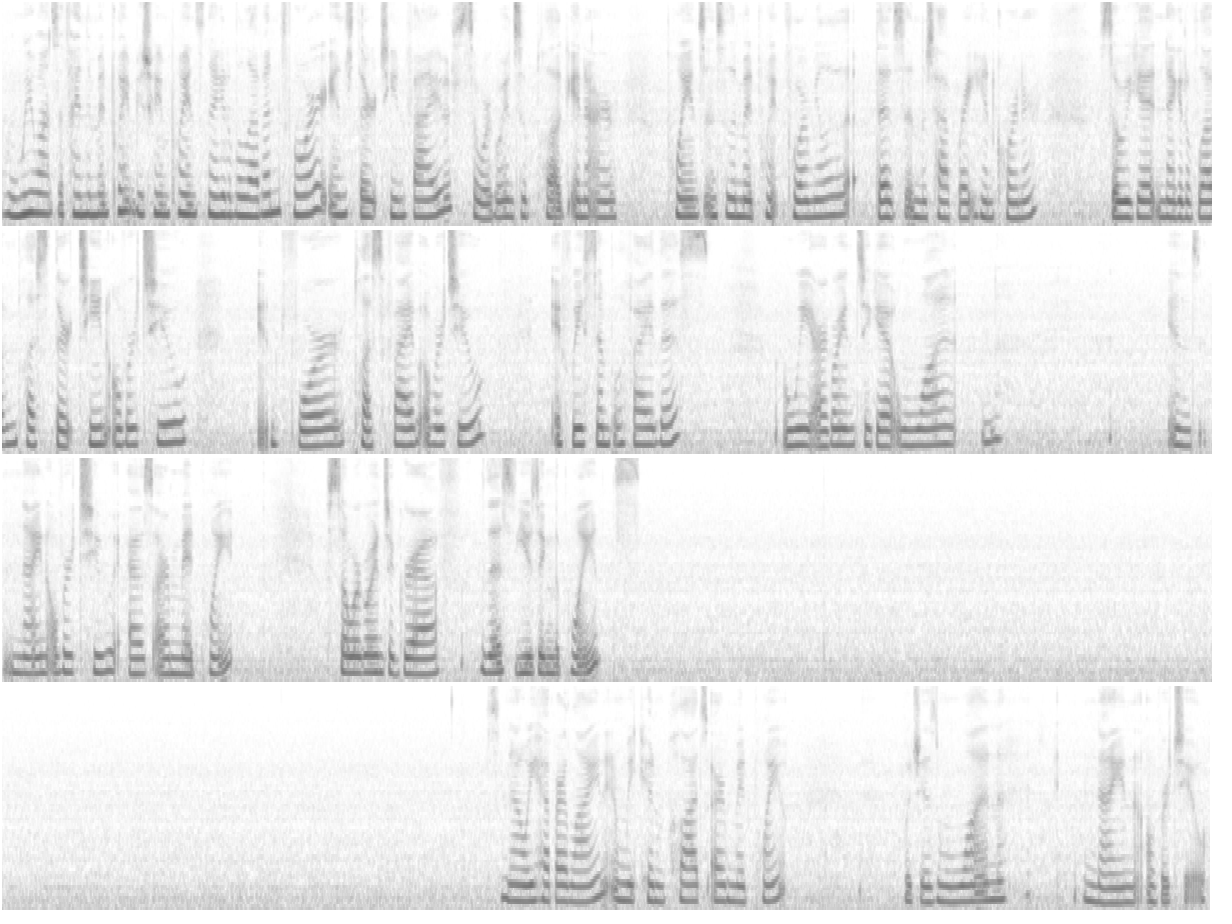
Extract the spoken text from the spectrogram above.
We want to find the midpoint between points negative 11, 4 and 13, 5. So we're going to plug in our points into the midpoint formula that's in the top right hand corner. So we get negative 11 plus 13 over 2 and 4 plus 5 over 2. If we simplify this, we are going to get 1 and 9 over 2 as our midpoint. So we're going to graph this using the points. So now we have our line and we can plot our midpoint, which is 1, 9 over 2.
